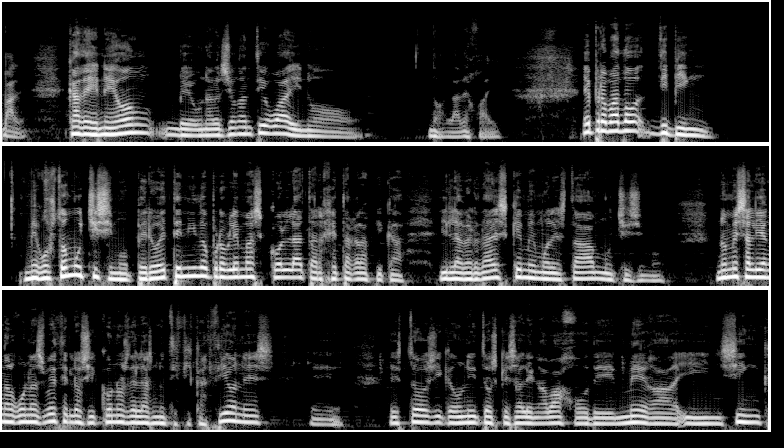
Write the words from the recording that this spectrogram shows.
Vale. KDE Neon veo una versión antigua y no. No, la dejo ahí. He probado Deepin. Me gustó muchísimo, pero he tenido problemas con la tarjeta gráfica y la verdad es que me molestaba muchísimo. No me salían algunas veces los iconos de las notificaciones, eh, estos iconitos que salen abajo de Mega y InSync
